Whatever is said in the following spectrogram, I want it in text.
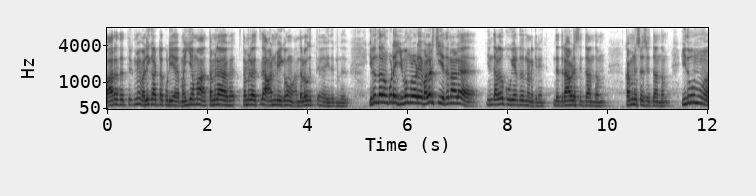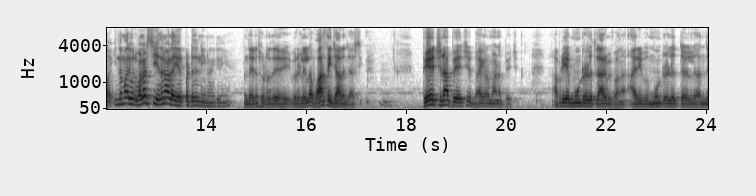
பாரதத்திற்குமே வழிகாட்டக்கூடிய மையமாக தமிழக தமிழகத்தில் ஆன்மீகம் அந்த அளவுக்கு இது இருந்தது. இருந்தாலும் கூட இவங்களுடைய வளர்ச்சி எதனால் இந்த அளவுக்கு உயர்ந்ததுன்னு நினைக்கிறேன். இந்த திராவிட சித்தாந்தம் கம்யூனிஸ்ட் சித்தாந்தம் இதுவும் இந்த மாதிரி ஒரு வளர்ச்சி எதனால் ஏற்பட்டதுன்னு நீங்கள் நினைக்கிறீங்க? இந்த என்ன சொல்கிறது இவர்களெல்லாம் வார்த்தை ஜாலம் ஜாஸ்தி. பேச்சுனா பேச்சு பயங்கரமான பேச்சு. அப்படியே மூன்று எழுத்தில் ஆரம்பிப்பாங்க. அறிவு மூன்று எழுத்தல் அந்த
